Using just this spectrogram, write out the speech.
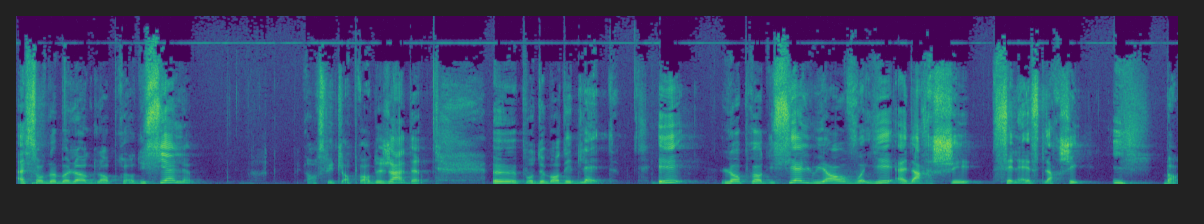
à son homologue, l'empereur du ciel, ensuite l'empereur de Jade, hein, euh, pour demander de l'aide. Et l'empereur du ciel lui a envoyé un archer céleste, l'archer I, bon,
